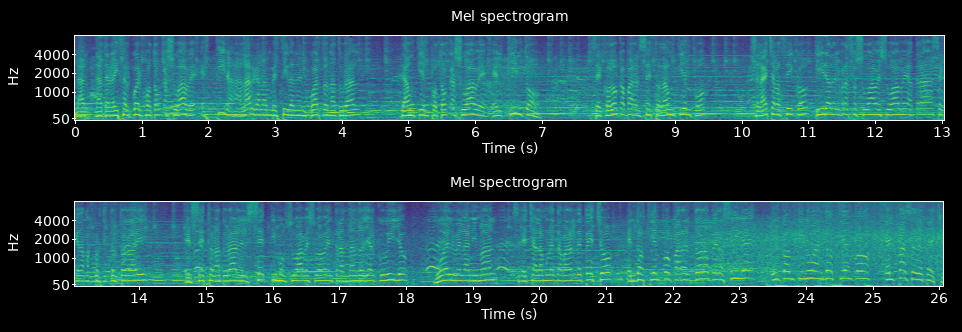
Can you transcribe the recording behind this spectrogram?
La- lateraliza el cuerpo, toca suave. Estira, alarga la embestida en el cuarto natural. Da un tiempo, toca suave. El quinto se coloca para el sexto, da un tiempo. Se la echa al hocico, tira del brazo suave, suave atrás, se queda más cortito el toro ahí. El sexto natural, el séptimo suave, suave, entra andando ya el cubillo. Vuelve el animal, se echa la muleta para el de pecho. En dos tiempos para el toro, pero sigue y continúa en dos tiempos el pase de pecho.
